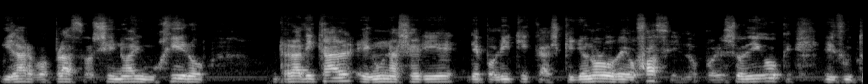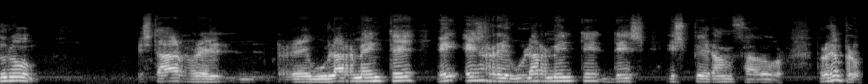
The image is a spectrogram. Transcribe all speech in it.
y largo plazo si no hay un giro radical en una serie de políticas que yo no lo veo fácil, ¿no? Por eso digo que el futuro está regularmente, eh, es regularmente desesperanzador. Por ejemplo,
